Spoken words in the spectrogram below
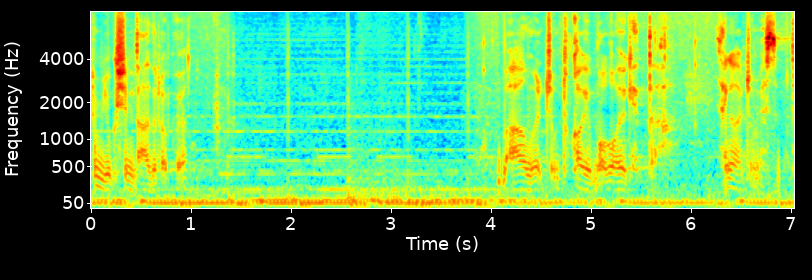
좀 욕심 나더라고요. 마음을 좀 독하게 먹어야겠다 생각을 좀 했습니다.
